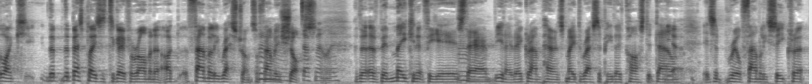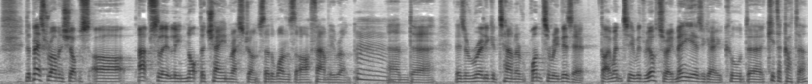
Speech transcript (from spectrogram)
like the the best places to go for ramen are, family restaurants or family shops Mm, Definitely. that have been making it for years. Mm. Their you know their grandparents made the recipe. They've passed it down. Yeah. It's a real family secret. The best ramen shops are absolutely not the chain restaurants. They're the ones that are family run. Mm. And uh, there's a really good town I want to revisit that I went to with Ryotaro many years ago called uh, Kitakata,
